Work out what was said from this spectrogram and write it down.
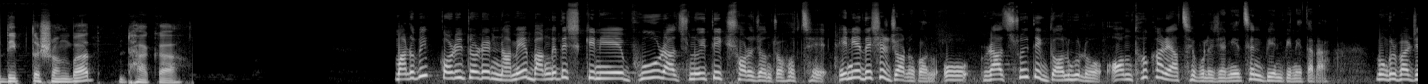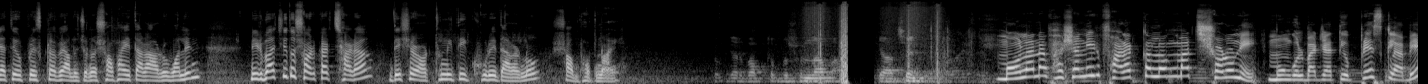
দীপ্ত সংবাদ ঢাকা। মানবিক করিডোরের নামে বাংলাদেশকে নিয়ে ভূ রাজনৈতিক ষড়যন্ত্র হচ্ছে। এ নিয়ে দেশের জনগণ ও রাজনৈতিক দলগুলো অন্ধকারে আছে বলে জানিয়েছেন বিএনপি নেতারা। মঙ্গলবার জাতীয় প্রেস ক্লাবে আলোচনা সভায় তারা আরও বলেন নির্বাচিত সরকার ছাড়া দেশের অর্থনীতি ঘুরে দাঁড়ানো সম্ভব নয়। মৌলানা ভাসানীর ফারাক্কা লং মার্চ স্মরণে মঙ্গলবার জাতীয় প্রেস ক্লাবে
